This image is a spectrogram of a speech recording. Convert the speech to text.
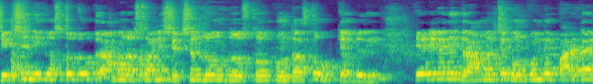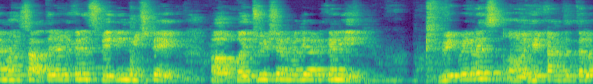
सेक्शन एक असतो जो ग्रामर असतो आणि सेक्शन दोन जो असतो कोणता असतो? वोकॅबलरी या ठिकाणी ग्रामरचे कोणकोणते पार्ट आहे म्हणसा तर या ठिकाणी स्पेलिंग मिस्टेक पंच्युएशन म्हणजे या ठिकाणी वेगवेगळे हे काय म्हणतात त्याला?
